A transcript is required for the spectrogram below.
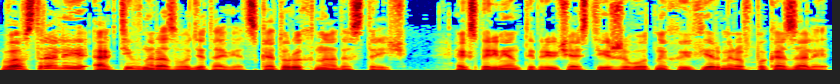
В Австралии активно разводят овец, которых надо стричь. Эксперименты при участии животных и фермеров показали,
